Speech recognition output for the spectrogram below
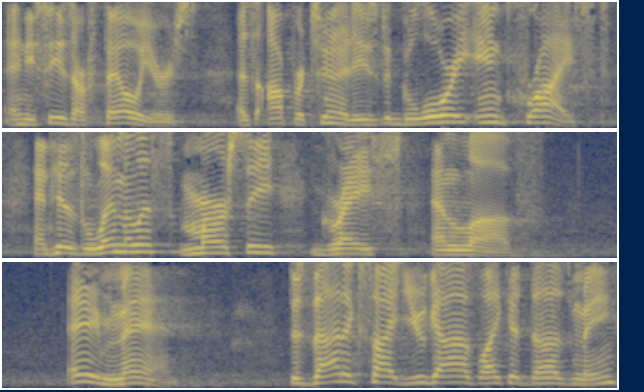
And He sees our failures as opportunities to glory in Christ and his limitless mercy, grace, and love. Amen. Does that excite you guys like it does me?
